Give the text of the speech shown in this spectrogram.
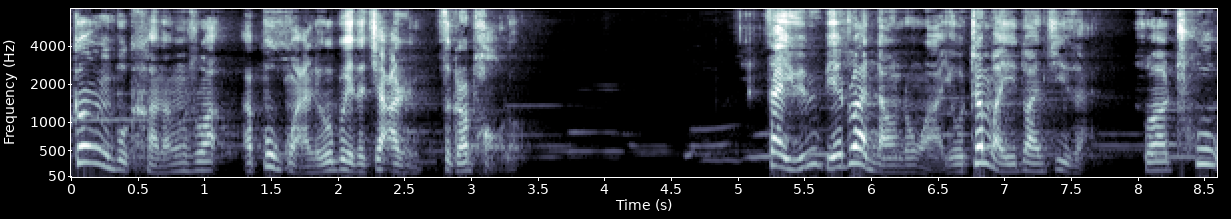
更不可能说啊不管刘备的家人，自个儿跑了。在《云别传》当中啊，有这么一段记载，说出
